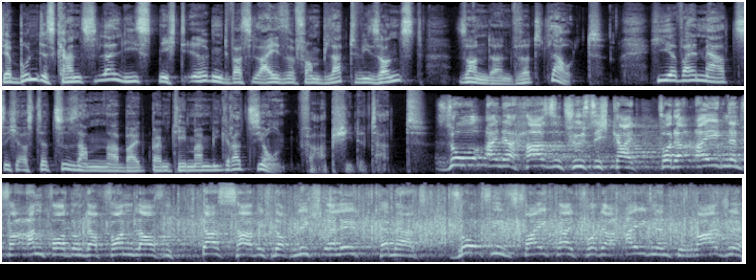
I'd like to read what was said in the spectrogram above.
Der Bundeskanzler liest nicht irgendwas leise vom Blatt wie sonst, sondern wird laut. Hier, weil Merz sich aus der Zusammenarbeit beim Thema Migration verabschiedet hat. So eine Hasenfüßigkeit vor der eigenen Verantwortung davonlaufen, das habe ich noch nicht erlebt, Herr Merz. So viel Feigheit vor der eigenen Courage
